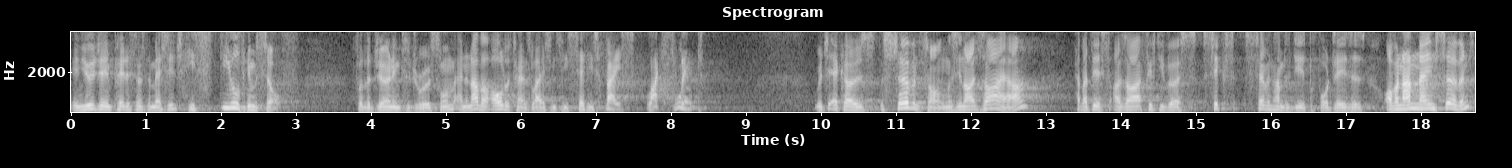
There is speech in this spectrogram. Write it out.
In Eugene Peterson's The Message, he steeled himself for the journey to Jerusalem, and in other older translations, he set his face like flint, which echoes the servant songs in Isaiah. How about this? Isaiah 50, verse 6, 700 years before Jesus, of an unnamed servant,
